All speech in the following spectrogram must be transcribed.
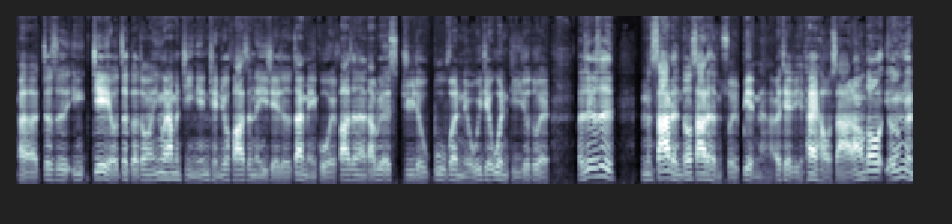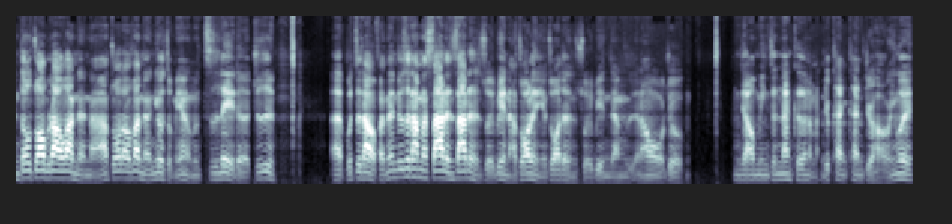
呃，就是因借由这个东西，因为他们几年前就发生了一些，就是在美国也发生了 WSG 的部分有一些问题，就对，可是就是你们杀人都杀得很随便呐，而且也太好杀，然后都永远都抓不到犯人呐，抓到犯人又怎么样什么之类的，就是，呃，不知道，反正就是他们杀人杀得很随便啊，抓人也抓得很随便这样子，然后就，你知道名侦探柯南嘛，你就看看就好，因为。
